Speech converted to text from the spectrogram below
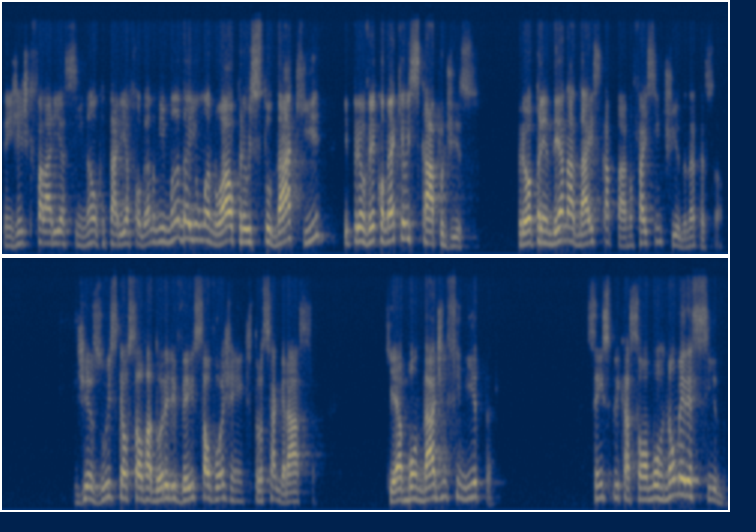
Tem gente que falaria assim, não, que estaria afogando, me manda aí um manual para eu estudar aqui e para eu ver como é que eu escapo disso. Para eu aprender a nadar e escapar. Não faz sentido, né, pessoal? Jesus, que é o Salvador, ele veio e salvou a gente, trouxe a graça, que é a bondade infinita, sem explicação, amor não merecido.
